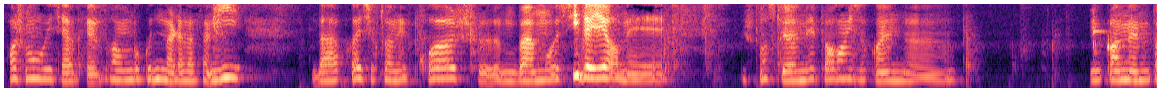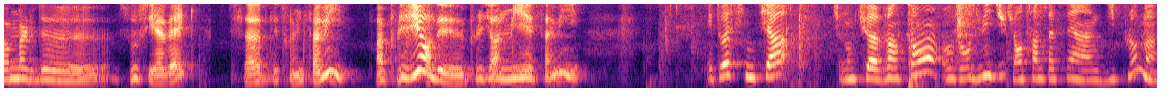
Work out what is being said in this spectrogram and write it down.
franchement, oui, ça fait vraiment beaucoup de mal à ma famille. Bah, après, surtout à mes proches. euh, bah, moi aussi d'ailleurs, mais je pense que mes parents, ils ont quand même euh, eu quand même pas mal de soucis avec. Ça a détruit une famille. Enfin, plusieurs, des, plusieurs milliers de familles. Et toi, Cynthia, tu, donc tu as 20 ans. Aujourd'hui, tu es en train de passer un diplôme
